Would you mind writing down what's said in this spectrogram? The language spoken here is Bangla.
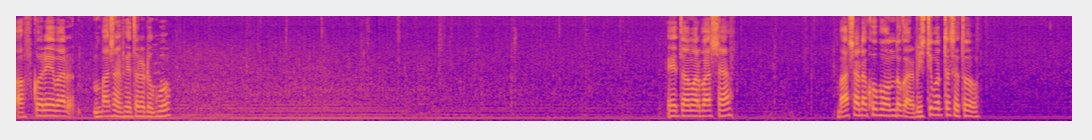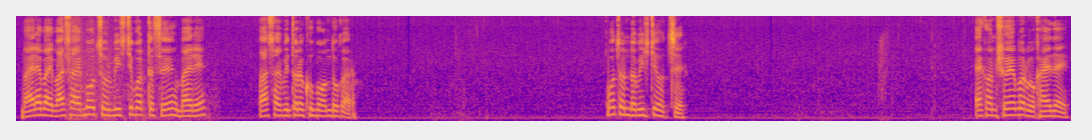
অফ করে এবার বাসার ভেতরে ঢুকবো। এই তো আমার বাসা। বাসাটা খুব অন্ধকার, বৃষ্টি পড়তেছে তো। বাইরে ভাই, বাসায় প্রচুর বৃষ্টি পড়তেছে বাইরে। বাসার ভিতরে খুব অন্ধকার। প্রচণ্ড বৃষ্টি হচ্ছে। এখন শুয়ে পড়ব খাই দেয়।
